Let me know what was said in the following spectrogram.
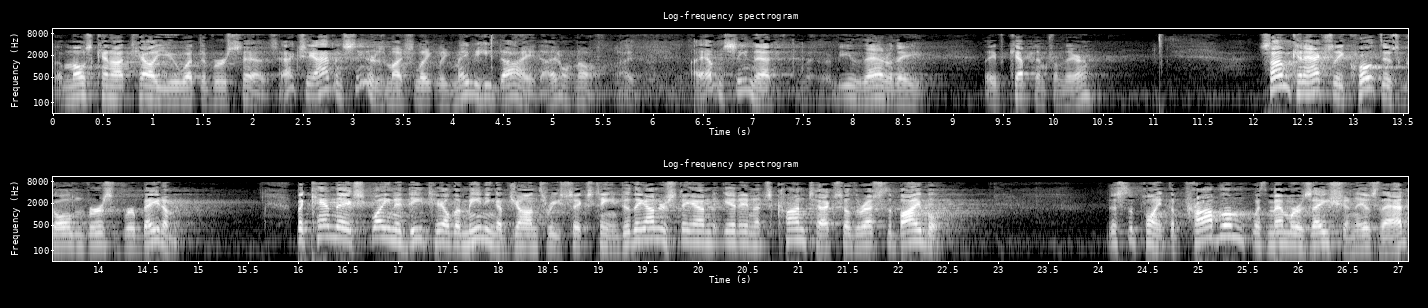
But most cannot tell you what the verse says. Actually, I haven't seen it as much lately. Maybe he died. I don't know. I, I haven't seen that. Either that or they, they've kept him from there. Some can actually quote this golden verse verbatim. But can they explain in detail the meaning of John 3:16? Do they understand it in its context of the rest of the Bible? This is the point. The problem with memorization is that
